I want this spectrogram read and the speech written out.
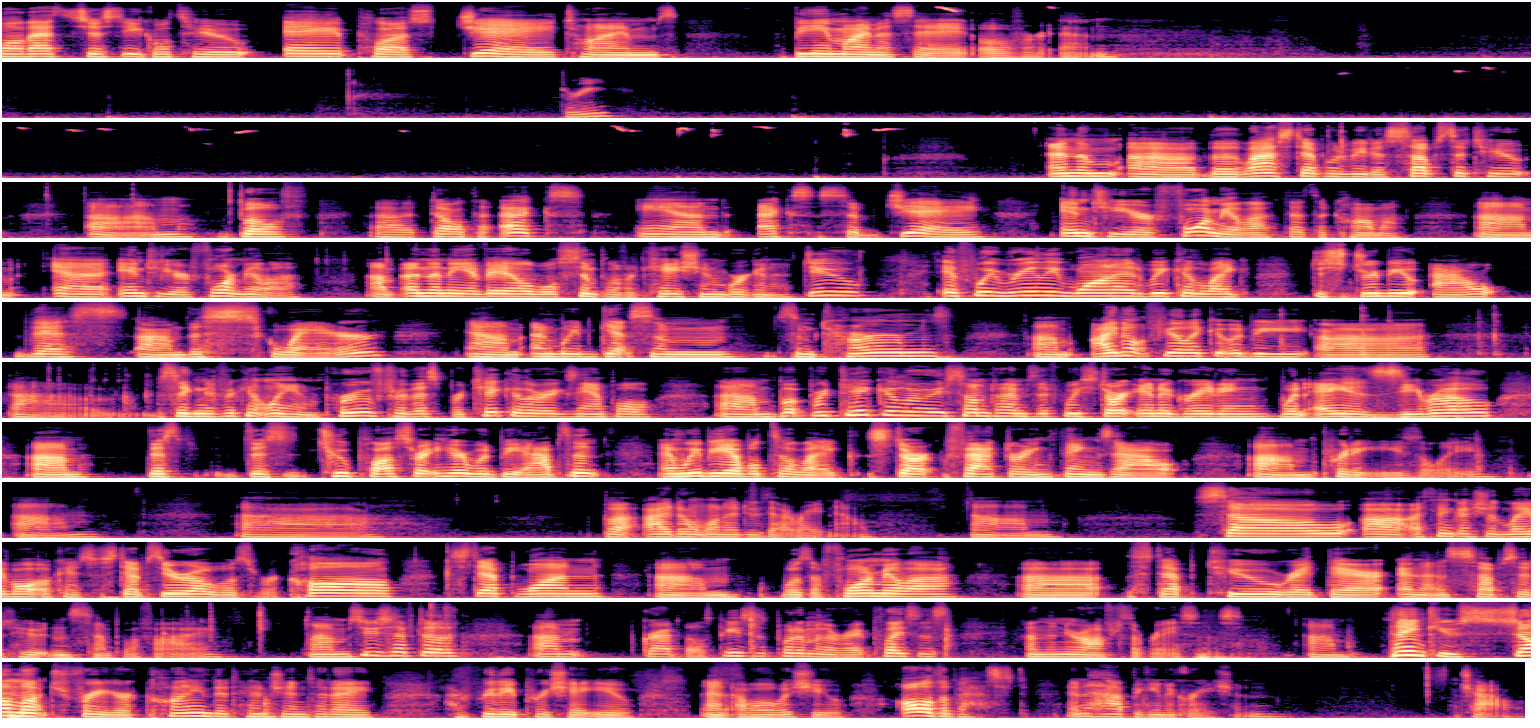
Well, that's just equal to a plus j times b minus a over n. 3. And then uh, the last step would be to substitute um, both uh, delta x and x sub j into your formula, that's a comma, um, uh, into your formula. Um, and then the available simplification we're going to do. If we really wanted, we could like distribute out this um, this square um, and we'd get some some terms. Um, I don't feel like it would be uh, uh, significantly improved for this particular example, um, but particularly sometimes if we start integrating when a is zero, this this two plus right here would be absent, and we'd be able to like start factoring things out um, pretty easily. Um, uh, but I don't want to do that right now. Um, so uh, I think I should label, okay, so step zero was recall. Step one um, was a formula. Uh, step two right there, and then substitute and simplify. Um, so you just have to um, grab those pieces, put them in the right places, and then you're off to the races. Um, thank you so much for your kind attention today. I really appreciate you, and I will wish you all the best and happy integration. Ciao.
